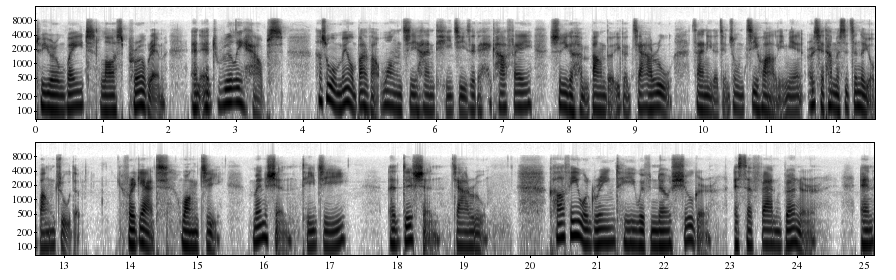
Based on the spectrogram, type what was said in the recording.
to your weight loss program, and it really helps. 他说：“我没有办法忘记和提及这个黑咖啡是一个很棒的一个加入在你的减重计划里面，而且他们是真的有帮助的。Forget 忘记，mention 提及，addition 加入。Coffee or green tea with no sugar is a fat burner and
